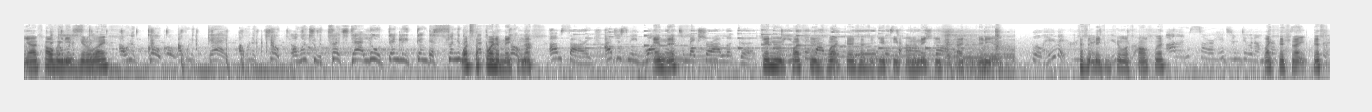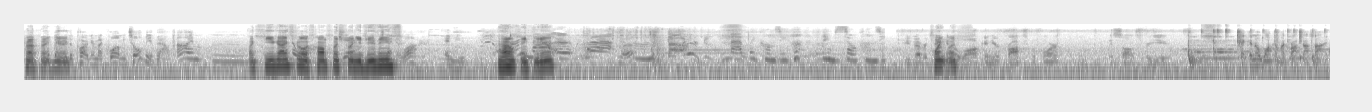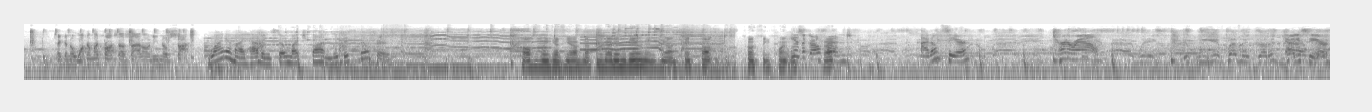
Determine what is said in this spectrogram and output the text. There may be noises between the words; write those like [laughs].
Yeah, I probably need to get away. What's the back point of of making throat. this? I'm sorry. I just need one And minute this? to make sure I look good. Genuine question is what good does it do Mr. people to make these Juice? types of videos? Well, hey there. Does it make to them feel accomplished? I'm sorry, I didn't do it on Like this right, this crap right You might be here. the partner my Kwame told me about. I'm. Mm, Like, do you guys feel accomplished when you do these? And you? I don't think you do. ma- madly clumsy. I'm so clumsy. If you've ever Pointless. taken a walk in your Crocs before, this song's for you. Taking a walk on my Crocs outside. Taking a walk on my Crocs outside. I don't need no socks. Why am I having so much fun with this filter? Probably because you have nothing better to do than be on TikTok posting pointless. He pointless has a crap. girlfriend. I don't see her. Turn around. Now you see her.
